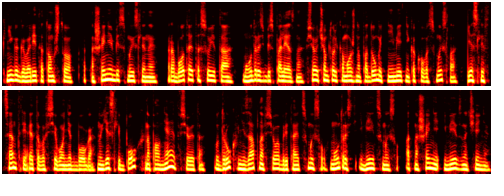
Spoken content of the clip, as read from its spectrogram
книга говорит о том, что отношения бессмысленны, работа — это суета, мудрость бесполезна. Все, о чем только можно подумать, не имеет никакого смысла, если в центре этого всего нет Бога. Но если Бог наполняет все это, вдруг внезапно все обретает смысл. Мудрость имеет смысл, отношения имеют значение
